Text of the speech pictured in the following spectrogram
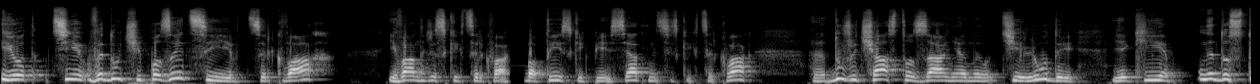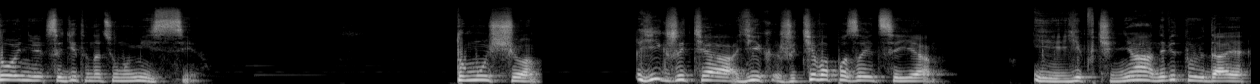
І от ці ведучі позиції в церквах, євангельських церквах, баптистських, п'ятдесятницьких церквах дуже часто зайняли ті люди, які недостойні сидіти на цьому місці. Тому що їх життя, їх життєва позиція і їх вчення не відповідає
